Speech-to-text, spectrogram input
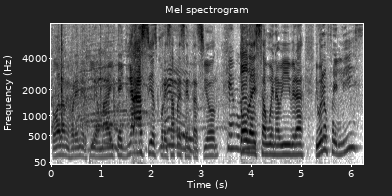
Toda la mejor energía, Maite. Gracias por esa presentación. Qué bonito. Toda esa buena vibra. Y bueno, feliz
